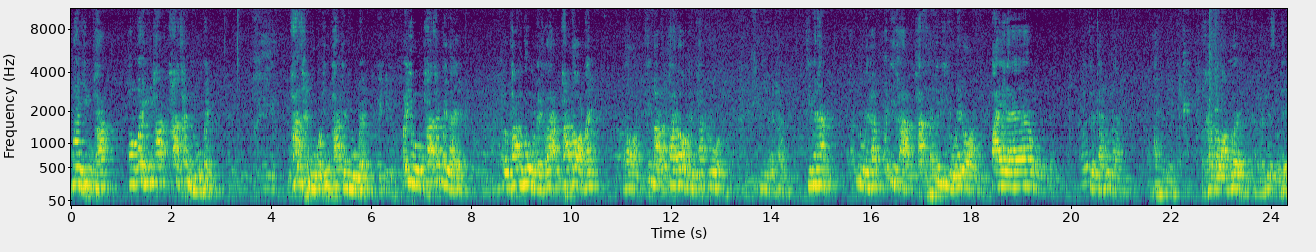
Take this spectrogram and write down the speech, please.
ไม่ยิ่งพระพอไม่ยิ่งพระพระท่านอยู่ไหมพระท่านอยู่บนที่พระยังอยู่ไหมไม่อยู่พระท่านไปไหนเออพระล่วงไปข้างล่างพระรอดไหมรอดที่มาของพระรอดคือพระร่วงนี่แหละท่านจริงไหมท่านดูเลยครับไม่มีทางพระท่านไม่มีอยู่แน่นอน ไปแล้วแล้วเกิดการลุกลามไปนั่นเองนะครับระวังด้วยนะครับเรื่องส่วนนี้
